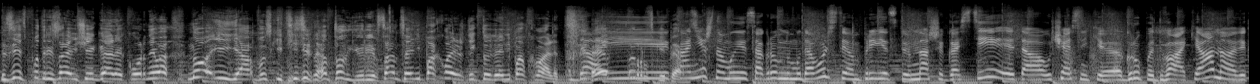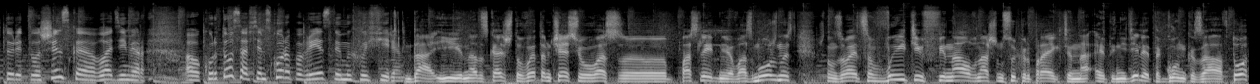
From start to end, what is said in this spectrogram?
здесь потрясающая Галя Корнева, ну и я, восхитительный Антон Юрьев. Сам тебя не похвалишь, никто тебя не подхвалит. Да, это и, конечно, мы с огромным удовольствием приветствуем наших гостей. Это участники группы «Два океана», Виктория Толышинская, Владимир э, Курто. Совсем скоро поприветствуем их в эфире. Да, и надо сказать, что в этом часе у вас э, последняя возможность, что называется, выйти в финал в нашем суперпроекте на этой неделе. Это гонка за авто.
